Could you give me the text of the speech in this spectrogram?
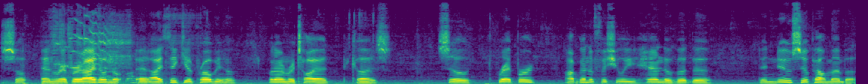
So, and Redbird, I don't know, I think you'll probably know when I'm retired because, so Redbird, I'm gonna officially hand over the the new house member,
